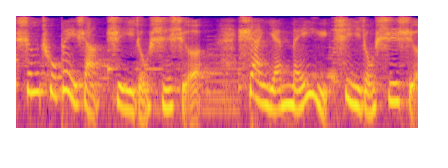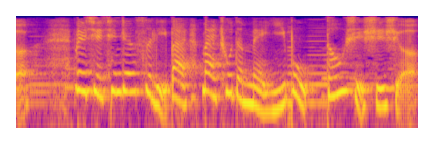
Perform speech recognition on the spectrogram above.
牲畜背上是一种施舍，善言美语是一种施舍，为去清真寺礼拜迈出的每一步都是施舍，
